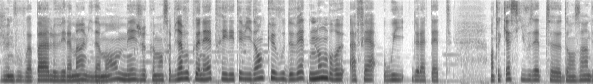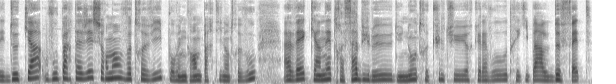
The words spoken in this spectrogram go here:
je ne vous vois pas lever la main évidemment, mais je commence à bien vous connaître et il est évident que vous devez être nombreux à faire oui de la tête. En tout cas, si vous êtes dans un des deux cas, vous partagez sûrement votre vie, pour une grande partie d'entre vous, avec un être fabuleux d'une autre culture que la vôtre et qui parle de fait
